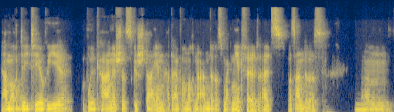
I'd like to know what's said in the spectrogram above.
Wir haben auch die Theorie, vulkanisches Gestein hat einfach noch ein anderes Magnetfeld als was anderes. Mhm. Ähm,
